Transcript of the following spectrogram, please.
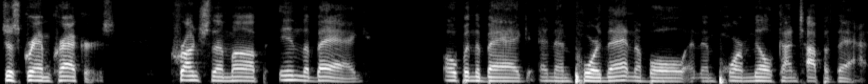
just graham crackers, crunch them up in the bag, open the bag, and then pour that in a bowl, and then pour milk on top of that.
